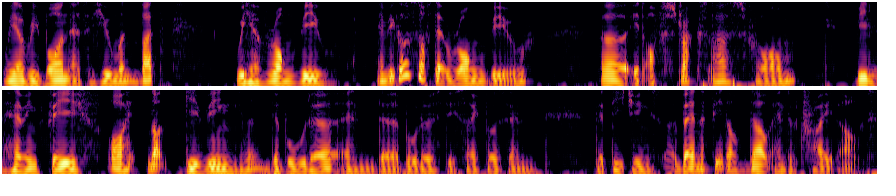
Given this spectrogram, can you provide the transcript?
we are reborn as a human, but we have wrong view and because of that wrong view, uh, it obstructs us from be having faith or not giving uh, the Buddha and the Buddha's disciples and the teachings a benefit of doubt and to try it out.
